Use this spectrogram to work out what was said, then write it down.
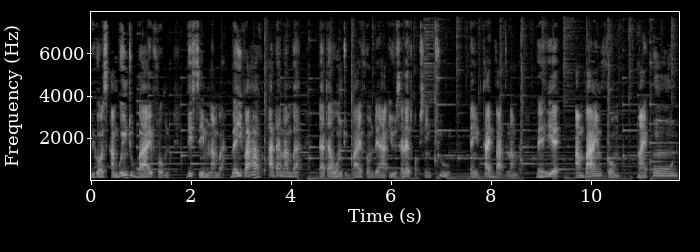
because I'm going to buy from this same number. But if I have other number that I want to buy from there, you select option two, then you type that number. But here I'm buying from my own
